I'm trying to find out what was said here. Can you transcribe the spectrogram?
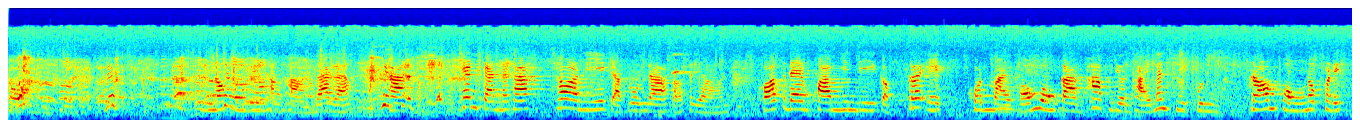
ชมคุณน้องคุณยืนห่างๆได้แล้วค่ะเช่นกันนะคะ ช่อนี้จากรวมดาวสาวสยาม ขอแสดงความยินดีกับพระเอกคนใหม่ของวงการภาพยนตร์ไทย นั่นคือคุณพร้อมพงษ์นพฤทธิ์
